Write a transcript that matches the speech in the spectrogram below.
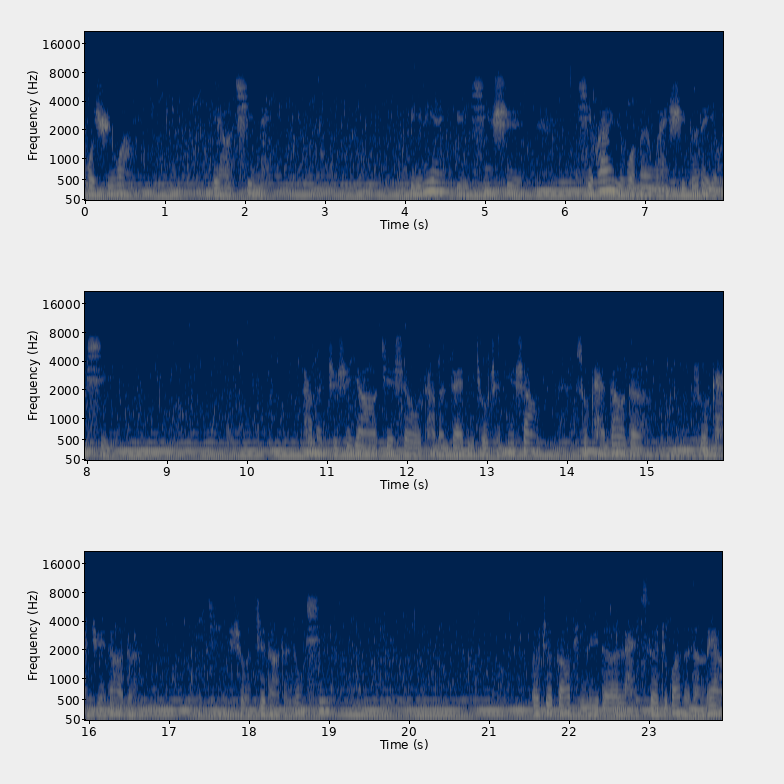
或虚妄，不要气馁。念与心事。喜欢与我们玩许多的游戏，他们只是要接受他们在地球层面上所看到的、所感觉到的以及所知道的东西。而这高频率的蓝色之光的能量，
